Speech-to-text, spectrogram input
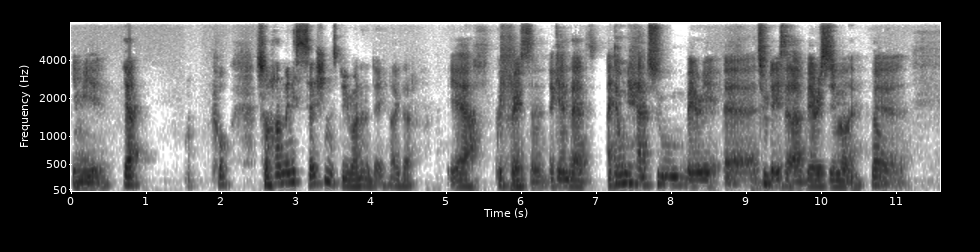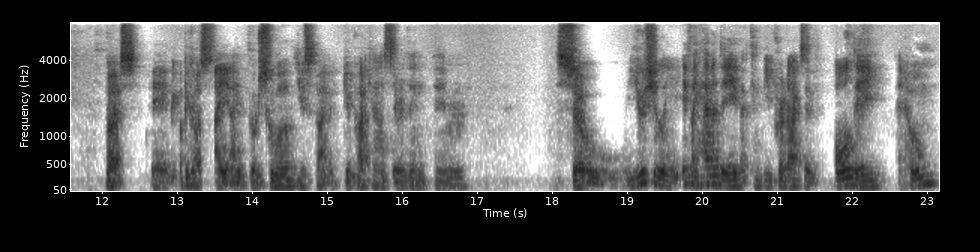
immediately. Yeah. Cool. So how many sessions do you run in a day like that? Yeah, good question. Again, that I don't have two very uh, two days that are very similar. No. Uh, but uh, because I, I go to school, use do podcasts, everything. Um, so usually, if I have a day that can be productive all day at home,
